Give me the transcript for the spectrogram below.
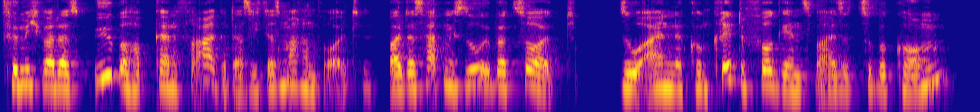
Für mich war das überhaupt keine Frage, dass ich das machen wollte, weil das hat mich so überzeugt, so eine konkrete Vorgehensweise zu bekommen,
